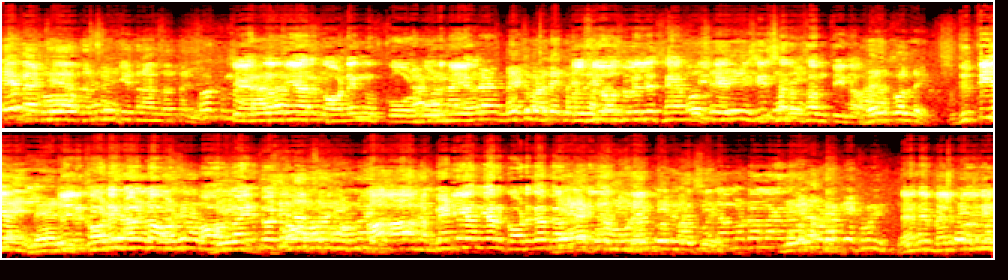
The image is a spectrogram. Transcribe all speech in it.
ਇਹ ਬੈਠੇ ਆ ਦੱਸਣ ਕੀ ਤਰ੍ਹਾਂ ਰਤਨ ਜੀ ਚੈਨਲ ਦੀਆਂ ਰਿਕਾਰਡਿੰਗ ਕੋਲ ਹੋਣਗੀਆਂ। ਇੱਕ ਮਿੰਟ ਇੱਕ ਮਿੰਟ। ਤੁਸੀਂ ਉਸ ਵੇਲੇ ਸਹਿਮਤੀ ਦੇ ਦਿੱਤੀ ਸੀ ਸਰਬਸੰਮਤੀ ਨਾਲ। ਬਿਲਕੁਲ ਨਹੀਂ। ਦਿੱਤੀ ਹੈ ਤੁਸੀਂ ਰਿਕਾਰਡਿੰਗ ਕਰ ਲਓ ਆਨਲਾਈਨ ਕਰ ਲਓ। ਆ ਆ ਵੀਡੀਓ ਦੀਆਂ ਰਿਕਾਰਡਿੰਗਾਂ ਕਰ ਲੈਣੀਆਂ ਹੁਣ ਮਾਸੀ ਦਾ ਮੁੰਡਾ ਲੱਗਦਾ ਨਹੀਂ ਨਹੀਂ ਬਿਲਕੁਲ ਨਹੀਂ।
